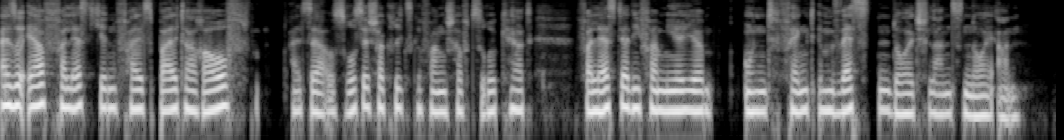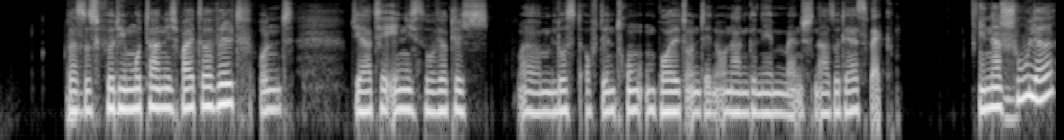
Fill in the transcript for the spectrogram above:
Also er verlässt jedenfalls bald darauf, als er aus russischer Kriegsgefangenschaft zurückkehrt, verlässt er die Familie und fängt im Westen Deutschlands neu an. Das mhm. ist für die Mutter nicht weiter wild und die hatte eh nicht so wirklich ähm, Lust auf den Trunkenbold und den unangenehmen Menschen. Also der ist weg. In der mhm. Schule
